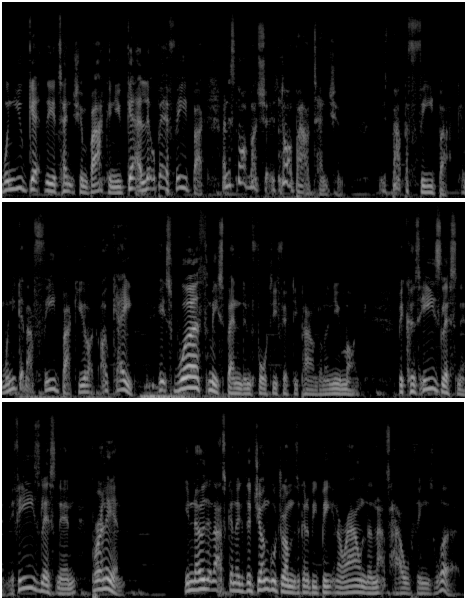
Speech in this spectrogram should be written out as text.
when you get the attention back and you get a little bit of feedback, and it's not much, it's not about attention, it's about the feedback. And when you get that feedback, you're like, okay, it's worth me spending 40, 50 pounds on a new mic because he's listening. If he's listening, brilliant. You know that that's going to, the jungle drums are going to be beating around, and that's how things work.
